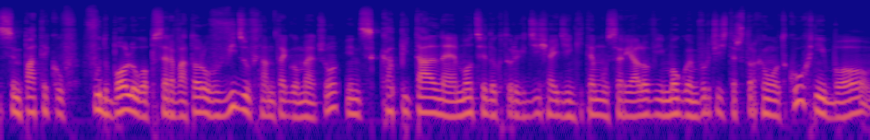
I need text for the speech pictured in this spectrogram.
sympatyków futbolu, obserwatorów, widzów tamtego meczu, więc kapitalne emocje, do których dzisiaj dzięki temu serialowi mogłem wrócić też trochę od kuchni, bo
